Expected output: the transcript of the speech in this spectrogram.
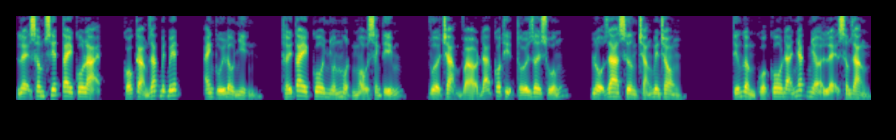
Lệ sâm siết tay cô lại, có cảm giác biết biết, anh cúi đầu nhìn, thấy tay cô nhuốm một màu xanh tím, vừa chạm vào đã có thịt thối rơi xuống, lộ ra xương trắng bên trong. Tiếng gầm của cô đã nhắc nhở lệ sâm rằng,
